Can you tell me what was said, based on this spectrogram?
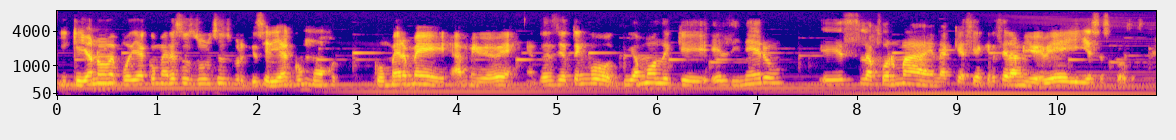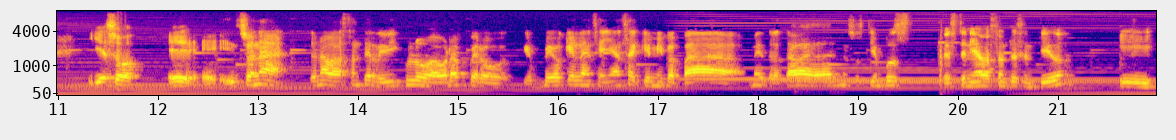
Y que yo no me podía comer esos dulces porque sería como comerme a mi bebé. Entonces yo tengo, digamos, de que el dinero es la forma en la que hacía crecer a mi bebé y esas cosas. Y eso eh, eh, suena, suena bastante ridículo ahora, pero veo que la enseñanza que mi papá me trataba de dar en esos tiempos pues tenía bastante sentido. Y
